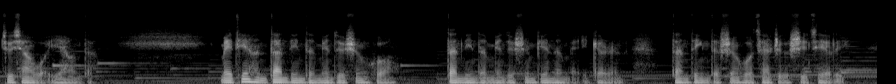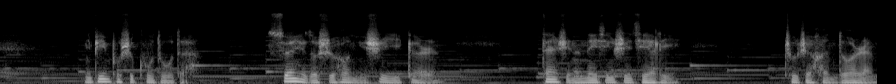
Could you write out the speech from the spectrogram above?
就像我一样的，每天很淡定的面对生活，淡定的面对身边的每一个人，淡定的生活在这个世界里。你并不是孤独的，虽然有的时候你是一个人，但是你的内心世界里住着很多人。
